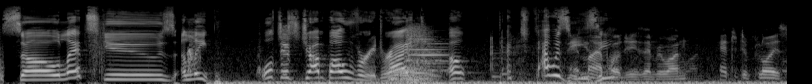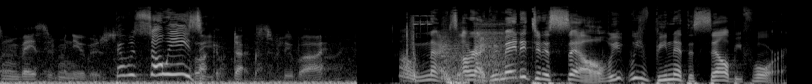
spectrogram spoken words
So let's use a leap. We'll just jump over it, right? Oh, that, that was My apologies, everyone. Had to deploy some invasive maneuvers. That was so easy. A easy. flock of ducks flew by. Oh, nice. All right, we made it to the cell. We, we've been at the cell before.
